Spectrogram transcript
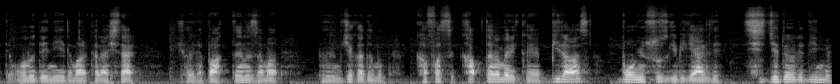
Bir de onu deneyelim arkadaşlar. Şöyle baktığınız zaman örümcek adamın kafası Kaptan Amerika'ya biraz boyunsuz gibi geldi. Sizce de öyle değil mi?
